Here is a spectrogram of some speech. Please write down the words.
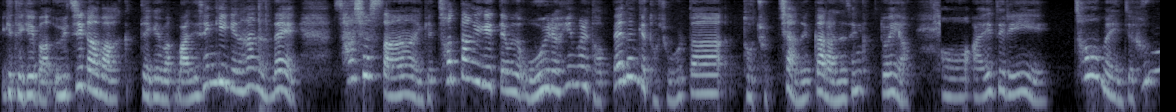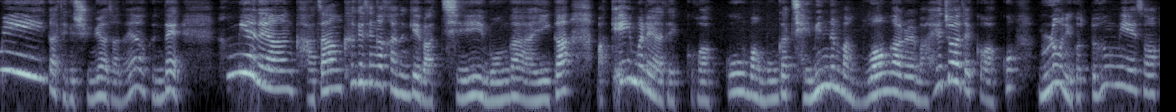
이게 되게 막 의지가 막 되게 막 많이 생기긴 하는데 사실상 이게 첫 단계이기 때문에 오히려 힘을 더 빼는 게 더 좋을까 더 좋지 않을까라는 생각도 해요. 어, 아이들이 처음에 이제 흥미가 되게 중요하잖아요. 근데 흥미에 대한 가장 크게 생각하는 게 마치 뭔가 아이가 막 게임을 해야 될 것 같고, 막 뭔가 재밌는 막 무언가를 막 해줘야 될 것 같고, 물론 이것도 흥미에서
